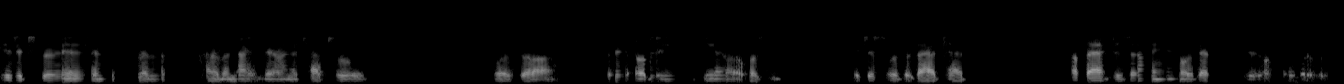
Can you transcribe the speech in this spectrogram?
his experience and kind of a nightmare, and the tattoo was was uh, ugly, You know, it wasn't. It just was a bad tat, a bad design. It was executed okay, but it was.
